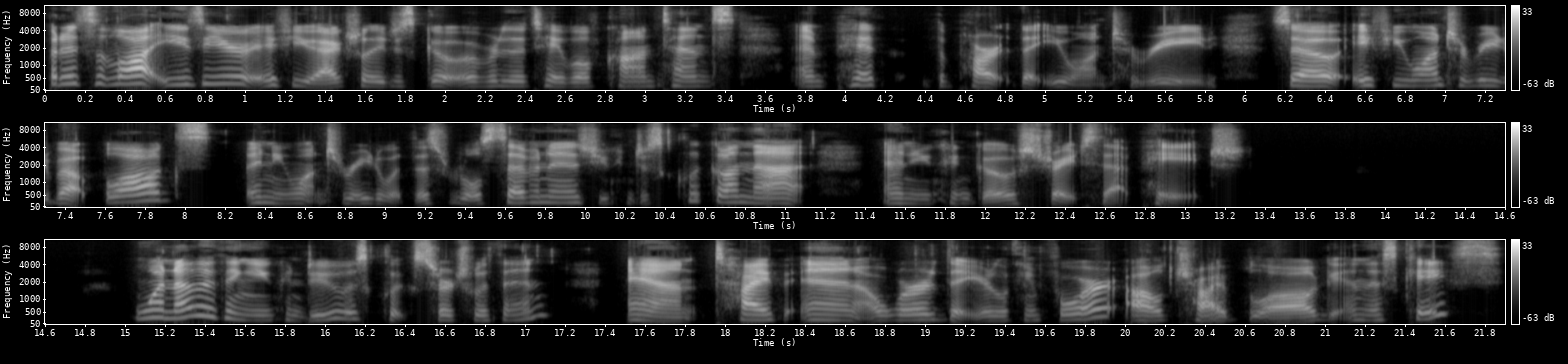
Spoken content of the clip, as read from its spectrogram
but it's a lot easier if you actually just go over to the table of contents and pick the part that you want to read. So if you want to read about blogs and you want to read what this rule 7 is, you can just click on that and you can go straight to that page. One other thing you can do is click search within and type in a word that you're looking for. I'll try blog in this case.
